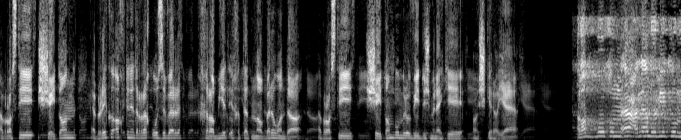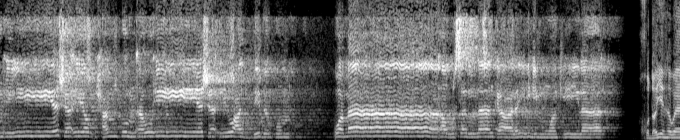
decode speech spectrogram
ابراستی شیطان ابریک آخفتنه در رق و زور خرابیت اختت نابر واندا. ابراستی شیطان بومروی دجمنه که آشکرایه ربكم أعلم بكم إن يشأ يرحمكم أو إن يشأ يعذبكم وما أرسلناك عليهم وكيلا خدای هوا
